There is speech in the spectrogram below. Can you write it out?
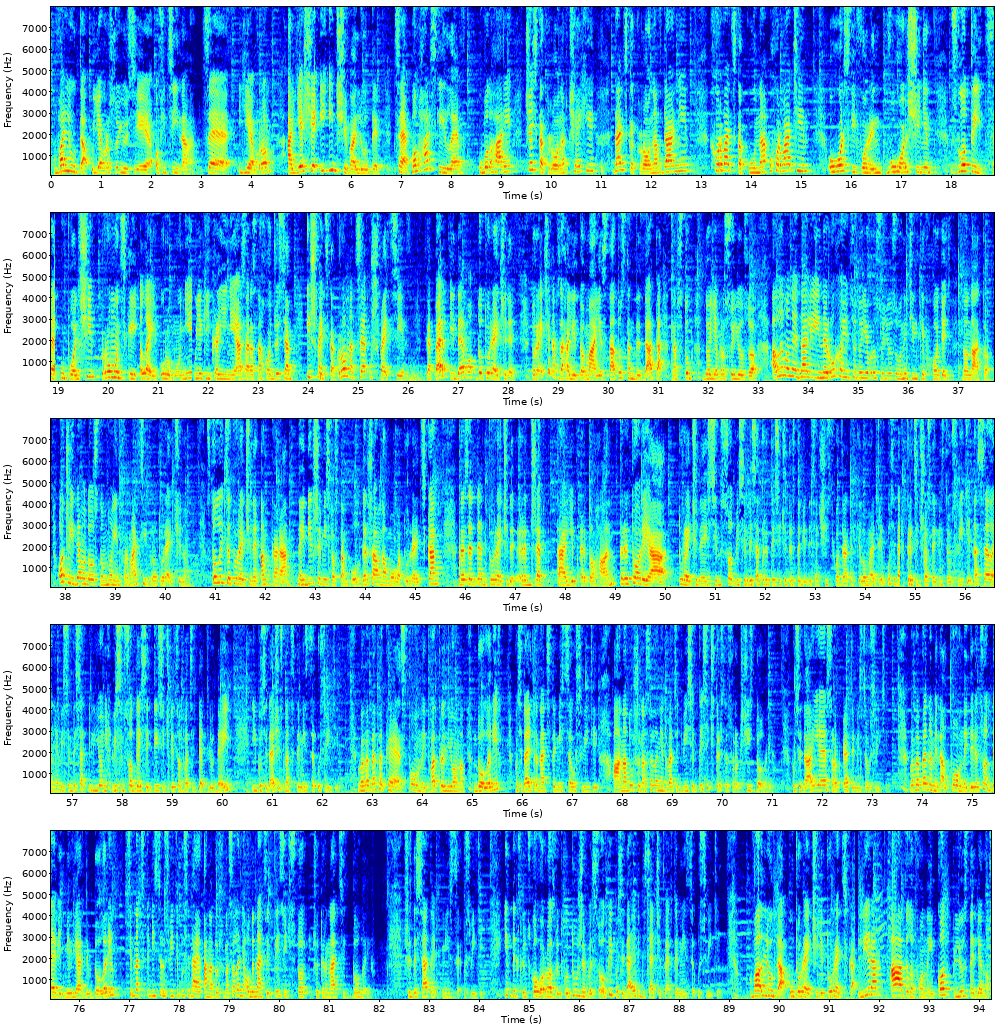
Валюта у Євросоюзі офіційна це євро, а є ще і інші валюти. Це болгарський лев у Болгарії, чеська крона в Чехії, данська крона в Данії, хорватська куна у Хорватії, угорський форин в Угорщині, злотий це у Польщі, румунський лей у Румунії, у якій країні я зараз знаходжуся, і шведська крона це у Швеції. Тепер йдемо до Туреччини. Туреччина взагалі-то має статус кандидата на вступ до Євросоюзу, але вони далі і не рухаються до Євросоюзу, вони тільки входять до НАТО. Отже, йдемо до основної інформації про Туреччину. Столиця Туреччини Анкара, найбільше місто Стамбул, державна мова турецька, президент Туреччини Реджеп Таїб Ердоган, територія Туреччини 783 тисячі 356 квадратних кілометрів, посідає 36 місце у світі, населення 80 мільйонів 810 тисяч 525 людей. І посідає 16 місце у світі. ВВП ПКС повний 2 трильйона доларів, посідає 13 місце у світі, а на душу населення 28 тисяч 346 доларів. Посідає 45 місце у світі. ВВП номінал повний 909 мільярдів доларів, 17 місце у світі посідає, а на душу населення 11 тисяч 114 доларів. 60 місце у світі. Індекс людського розвитку дуже високий, посідає 54 місце у світі. Валюта у Туреччині турецька ліра, а телефонний код плюс 90.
